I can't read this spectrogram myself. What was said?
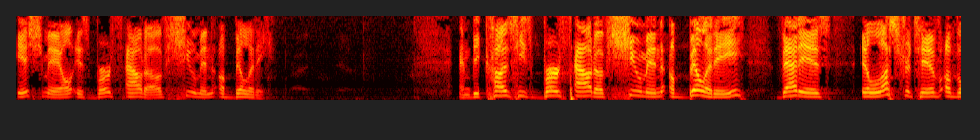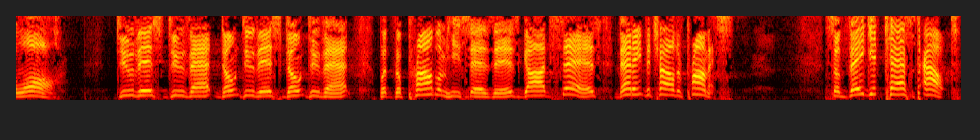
Ishmael is birthed out of human ability. And because he's birthed out of human ability, that is illustrative of the law. Do this, do that, don't do this, don't do that. But the problem, he says, is God says that ain't the child of promise. So they get cast out.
